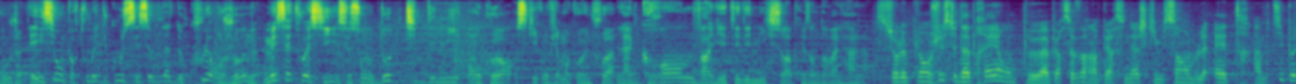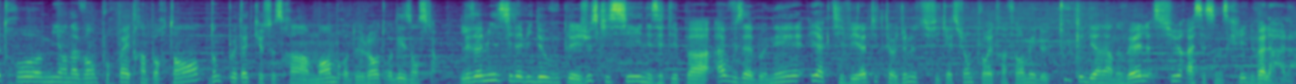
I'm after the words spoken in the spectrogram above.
rouge. Et ici, on peut retrouver du coup ces soldats de couleur jaune, mais cette fois-ci, ce sont d'autres types d'ennemis encore, ce qui confirme encore une fois la grande variété d'ennemis qui sera présente dans Valhalla. Sur le plan juste d'après, on peut apercevoir un personnage qui me semble être un petit peu trop mis en avant pour pas être important, donc peut-être que ce sera un membre de l'ordre des anciens. Les amis, si la vidéo vous plaît jusqu'ici, n'hésitez pas à vous abonner et activer la petite cloche de notification pour être informé de toutes les dernières nouvelles sur Assassin's Creed Valhalla.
